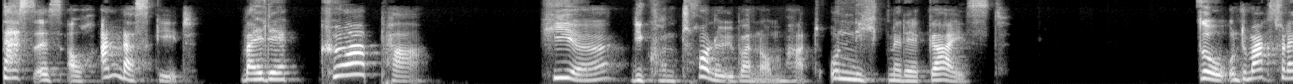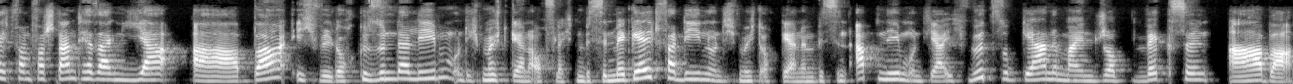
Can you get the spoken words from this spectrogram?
dass es auch anders geht, weil der Körper hier die Kontrolle übernommen hat und nicht mehr der Geist. So, und du magst vielleicht vom Verstand her sagen, ja, aber ich will doch gesünder leben und ich möchte gerne auch vielleicht ein bisschen mehr Geld verdienen und ich möchte auch gerne ein bisschen abnehmen und ja, ich würde so gerne meinen Job wechseln, aber.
